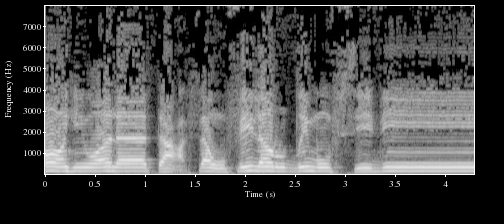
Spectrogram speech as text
الله ولا تعثوا في الأرض مفسدين.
